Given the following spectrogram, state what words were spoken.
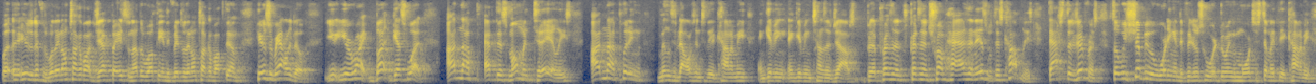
but uh, here's the difference. Well, they don't talk about Jeff Bezos and other wealthy individuals. They don't talk about them. Here's the reality though. You, you're right, but guess what? I'm not at this moment today, at least. I'm not putting millions of dollars into the economy and giving and giving tons of jobs. But President President Trump has and is with his companies. That's the difference. So we should be rewarding individuals who are doing more to stimulate the economy.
